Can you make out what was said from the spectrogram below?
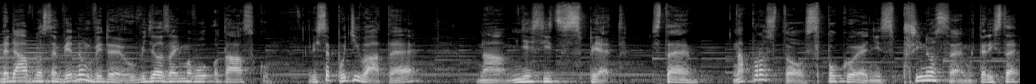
Nedávno jsem v jednom videu viděl zajímavou otázku. Když se podíváte na měsíc zpět, jste naprosto spokojeni s přínosem, který jste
